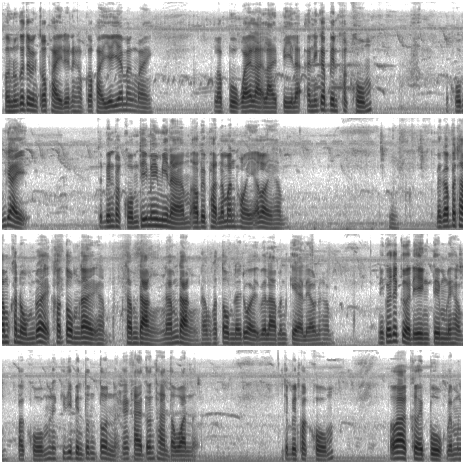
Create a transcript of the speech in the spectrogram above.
ฝั่งนู้นก็จะเป็นกอไผ่ด้วยนะครับกอไผ่เยอะแยะมากมาย เราปลูกไว้หลายหลายปีแล้ว อันนี้ก็เป็นผักขมผักขมใหญ่ จะเป็นผักขมที่ไม่มีหนามเอาไปผัดน้ำมันหอยอร่อยครับ แล้วก็ไปทำขนมด้วยข้าวต้มได้ครับทำดั่งน้ำดั่งทำข้าวต้มได้ด้วย เวลามันแก่แล้วนะครับ นี่ก็จะเกิดเองเต็มเลยครับผักโขมที่เป็นต้นๆคล้ายๆต้นทานตะวันจะเป็นผักโขม ราะว่าเคยปลูกแล้วมัน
